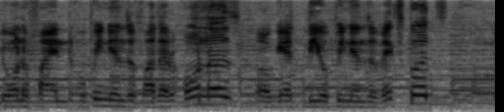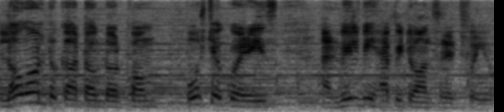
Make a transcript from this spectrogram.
you want to find opinions of other owners or get the opinions of experts, log on to cartoq.com, post your queries, and we'll be happy to answer it for you.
